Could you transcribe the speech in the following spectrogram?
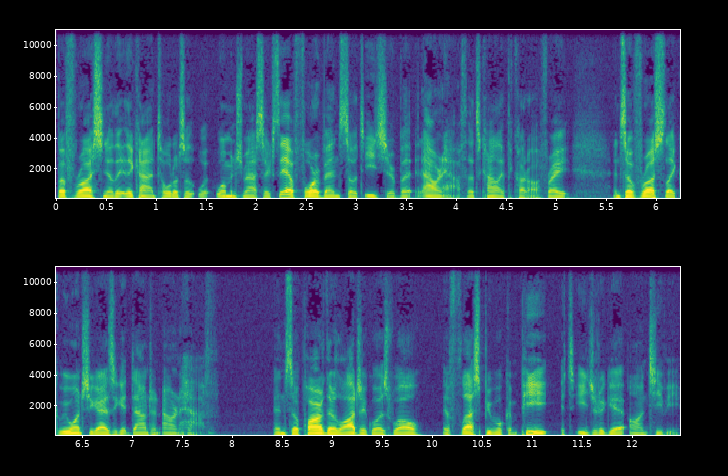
But for us, you know, they, they kind of told us with women's gymnastics, they have four events, so it's easier, but an hour and a half. That's kind of like the cutoff, right? And so for us, like, we want you guys to get down to an hour and a half. And so part of their logic was, well, if less people compete, it's easier to get on TV.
